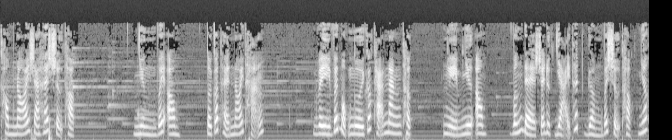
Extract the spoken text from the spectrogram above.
không nói ra hết sự thật. Nhưng với ông, tôi có thể nói thẳng. Vì với một người có khả năng thực nghiệm như ông, vấn đề sẽ được giải thích gần với sự thật nhất.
